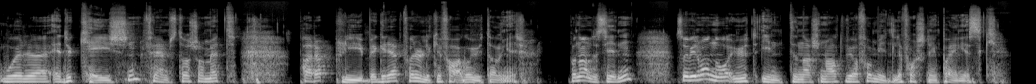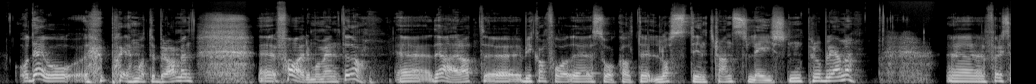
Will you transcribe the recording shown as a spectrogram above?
hvor eh, education fremstår som et paraplybegrep for ulike fag og utdanninger. På den andre siden så vil man nå ut internasjonalt ved å formidle forskning på engelsk. Og det er jo på en måte bra, men eh, faremomentet da, eh, det er at eh, vi kan få det såkalte lost in translation-problemet. F.eks.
